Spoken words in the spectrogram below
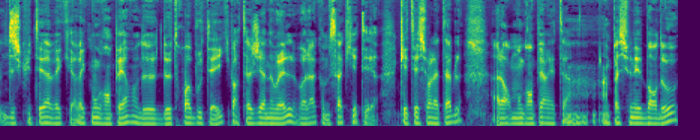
discuter avec avec mon grand-père de deux trois bouteilles qu'il partageait à Noël, voilà comme ça, qui étaient qui étaient sur la table. Alors mon grand-père était un, un passionné de Bordeaux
